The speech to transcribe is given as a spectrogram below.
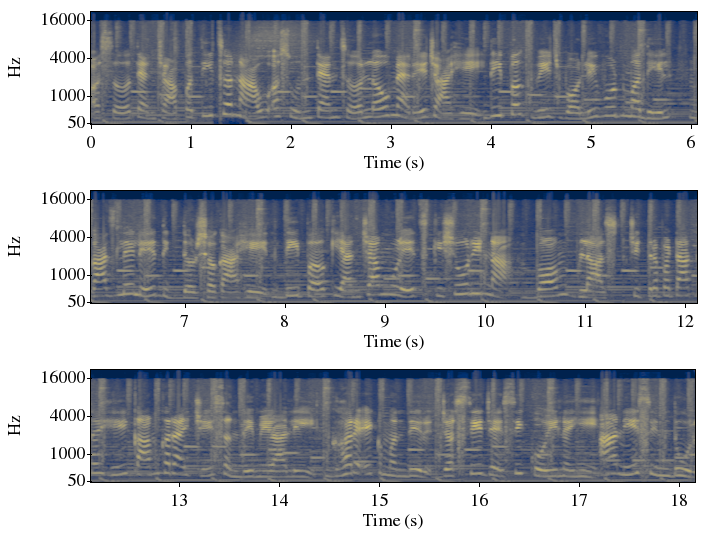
असं त्यांच्या पतीचं नाव असून त्यांचं लव्ह मॅरेज आहे. दीपक विज बॉलिवूड मधील गाजलेले दिग्दर्शक आहेत. दीपक यांच्यामुळेच किशोरींना बॉम्ब ब्लास्ट चित्रपटातही काम करायची संधी मिळाली. घर एक मंदिर जस्सी जैसी कोई नाही आणि सिंदूर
